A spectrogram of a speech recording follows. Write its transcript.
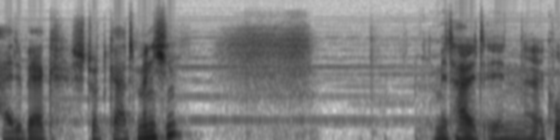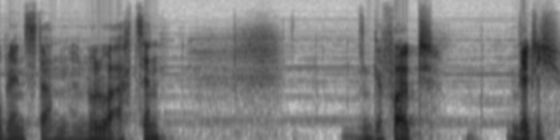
Heidelberg, Stuttgart, München. Mit Halt in äh, Koblenz dann 0.18 Uhr. Gefolgt wirklich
